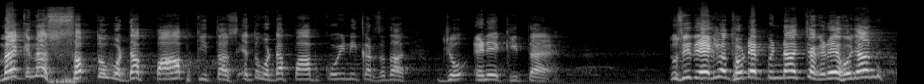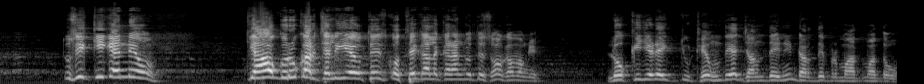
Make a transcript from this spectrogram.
ਮੈਂ ਕਹਿੰਦਾ, ਸਭ ਤੋਂ ਵੱਡਾ ਪਾਪ ਕੀਤਾ ਇਹ ਤੋਂ ਵੱਡਾ ਪਾਪ ਕੋਈ ਨਹੀਂ ਕਰ ਸਕਦਾ ਜੋ ਇਹਨੇ ਕੀਤਾ ਹੈ। ਤੁਸੀਂ ਦੇਖ ਲਓ, ਤੁਹਾਡੇ ਪਿੰਡਾਂ ਝਗੜੇ ਹੋ ਜਾਣ। ਤੁਸੀਂ ਕੀ ਕਹਿੰਦੇ ਹੋ? ਕਿ ਆਓ ਗੁਰੂ ਘਰ ਚੱਲੀਏ, ਉੱਥੇ ਉੱਥੇ ਗੱਲ ਕਰਾਂਗੇ, ਉੱਥੇ ਸੌ ਖਾਵਾਂਗੇ। ਲੋਕੀ ਜਿਹੜੇ ਝੂਠੇ ਹੁੰਦੇ ਆ ਜਾਂਦੇ ਨਹੀਂ, ਡਰਦੇ ਪ੍ਰਮਾਤਮਾ ਤੋਂ।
